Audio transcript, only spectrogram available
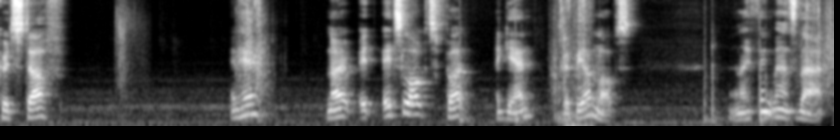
good stuff. In here? No, it, it's locked, but again, could be unlocked. And I think that's that.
